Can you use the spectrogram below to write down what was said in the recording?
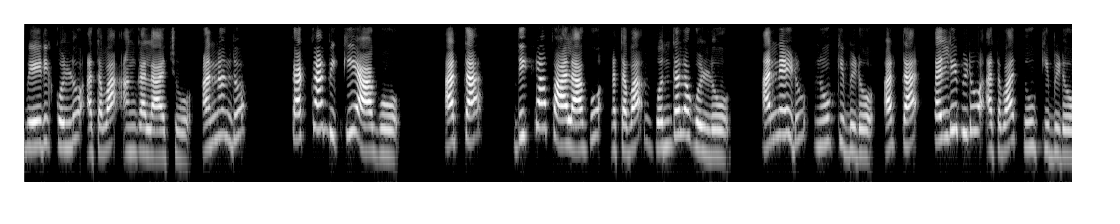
ಬೇಡಿಕೊಳ್ಳು ಅಥವಾ ಅಂಗಲಾಚು. ಹನ್ನೊಂದು ಕಕ್ಕಾಬಿಕ್ಕಿ ಆಗು. ಅರ್ಥ? ದಿಕ್ಕಾಪಾಲಾಗು ಅಥವಾ ಗೊಂದಲಗೊಳ್ಳು. ಹನ್ನೆರಡು ನೂಕಿಬಿಡು ಅರ್ಥ? ತಳ್ಳಿಬಿಡು ಅಥವಾ ತೂಕಿಬಿಡು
